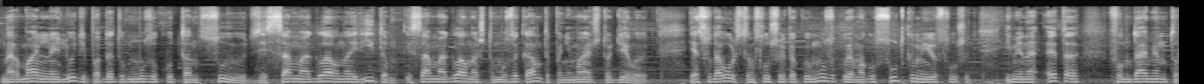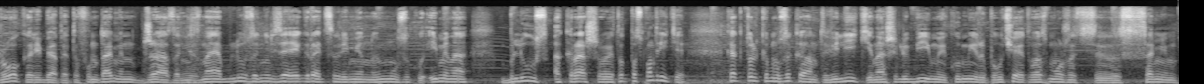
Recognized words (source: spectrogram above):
Нормальные люди под эту музыку танцуют. Здесь самое главное ритм, и самое главное, что музыканты понимают, что делают. Я с удовольствием слушаю такую музыку, я могу сутками ее слушать. Именно это фундамент рока, ребята, это фундамент джаза. Не зная блюза, нельзя играть современную музыку. Именно блюз окрашивает. Вот посмотрите, как только музыканты, великие, наши любимые кумиры, получают возможность э, самим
